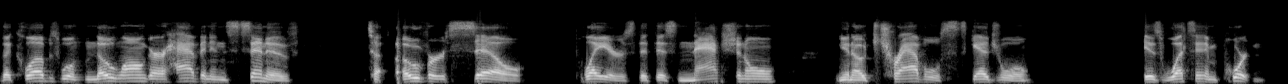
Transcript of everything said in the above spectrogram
the clubs will no longer have an incentive to oversell players that this national, you know, travel schedule is what's important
